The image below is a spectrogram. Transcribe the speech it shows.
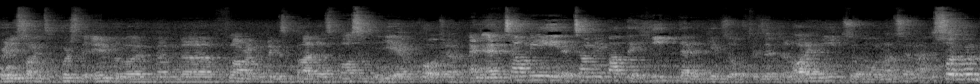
really starting to push the envelope and uh, flowering the biggest bud as possible. Yeah, of course. Yeah. And, and tell me tell me about the heat that it gives off. Is it a lot of heat or not so much? So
